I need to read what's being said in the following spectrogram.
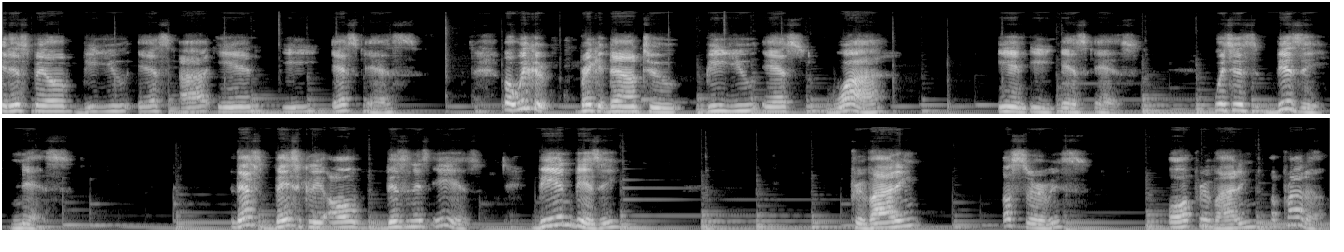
it is spelled B U S I N E S S, but we could break it down to B U S Y N E S S, which is busyness. That's basically all business is being busy, providing a service, or providing a product.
